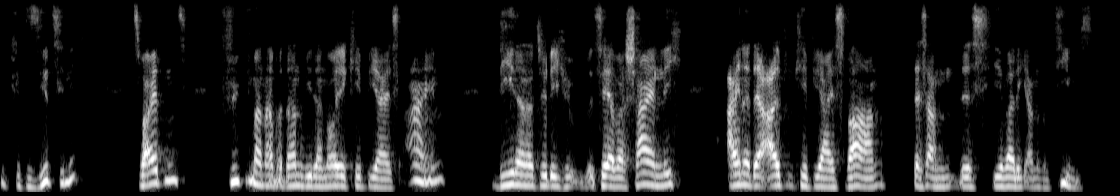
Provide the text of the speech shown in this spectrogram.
und kritisiert sie nicht. Zweitens fügt man aber dann wieder neue KPIs ein, die dann natürlich sehr wahrscheinlich eine der alten KPIs waren des, an, des jeweilig anderen Teams.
